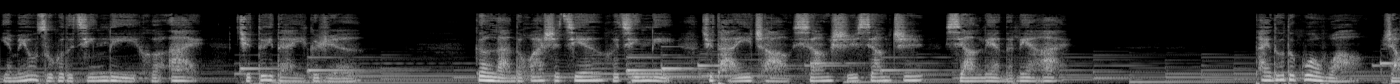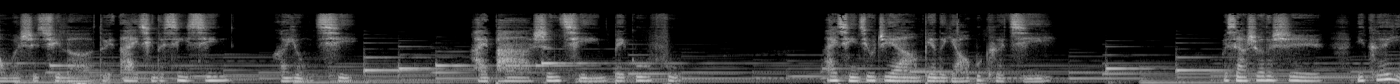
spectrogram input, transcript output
也没有足够的精力和爱去对待一个人。更懒得花时间和精力去谈一场相识、相知、相恋的恋爱。太多的过往让我们失去了对爱情的信心和勇气，害怕深情被辜负，爱情就这样变得遥不可及。我想说的是，你可以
